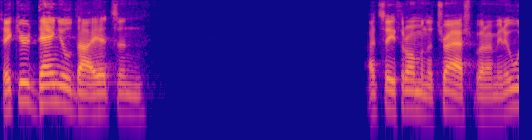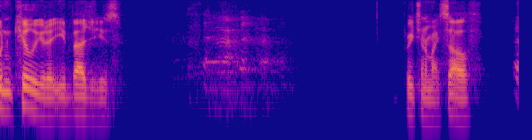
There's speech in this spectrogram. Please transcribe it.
Take your Daniel diets and I'd say throw them in the trash, but I mean, it wouldn't kill you to eat veggies. Preaching to myself.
